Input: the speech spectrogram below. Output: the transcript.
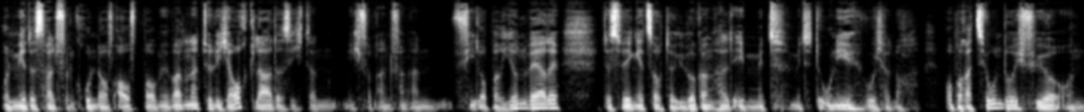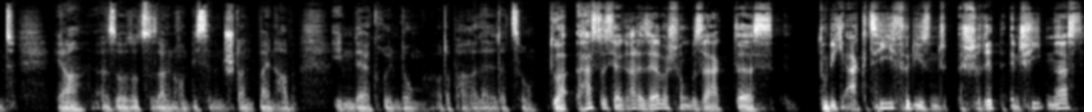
und mir das halt von Grund auf aufbauen. Mir war dann natürlich auch klar, dass ich dann nicht von Anfang an viel operieren werde. Deswegen jetzt auch der Übergang halt eben mit, mit der Uni, wo ich halt noch Operationen durchführe und ja, also sozusagen noch ein bisschen ein Standbein habe in der Gründung oder parallel dazu. Du hast es ja gerade selber schon gesagt, dass du dich aktiv für diesen Schritt entschieden hast.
